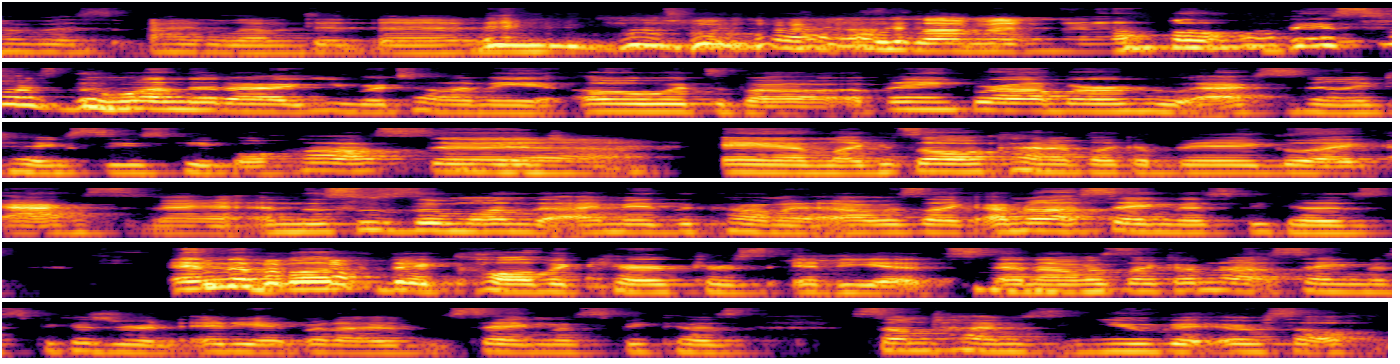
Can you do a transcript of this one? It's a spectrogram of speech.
I was I loved it then. I love it now. This was the one that I you were telling me, oh, it's about a bank robber who accidentally takes these people hostage. Yeah. and like it's all kind of like a big like accident and this was the one that i made the comment i was like i'm not saying this because in the book they call the characters idiots and i was like i'm not saying this because you're an idiot but i'm saying this because sometimes you get yourself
